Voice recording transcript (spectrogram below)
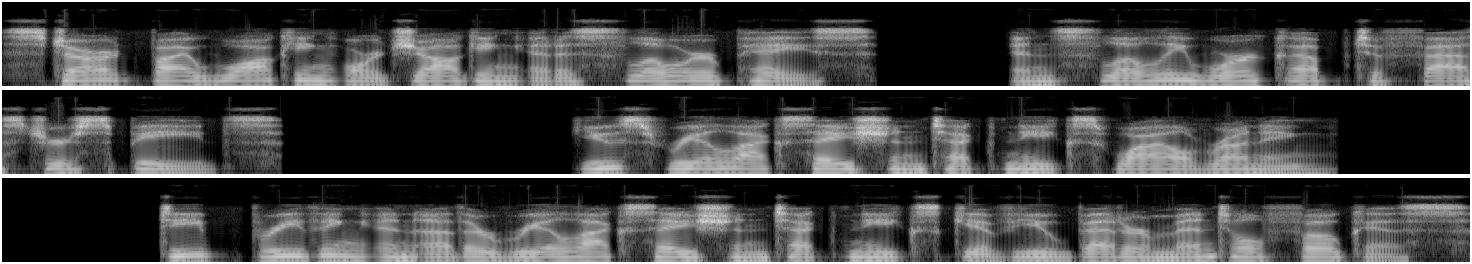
Start by walking or jogging at a slower pace, and slowly work up to faster speeds. Use relaxation techniques while running. Deep breathing and other relaxation techniques give you better mental focus.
